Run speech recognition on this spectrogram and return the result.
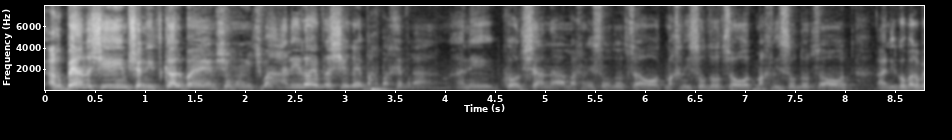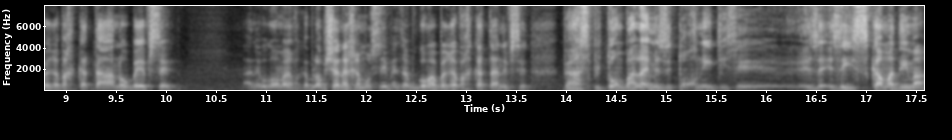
הרבה אנשים שאני נתקל בהם, שאומרים לי, תשמע, אני לא אוהב להשאיר רווח בחברה, אני כל שנה מכניס עוד הוצאות, מכניס עוד הוצאות, מכניס עוד הוצאות, אני גומר ברווח קטן או בהפסד. אני גומר, לא משנה איך הם עושים את זה, אבל גומר ברווח קטן הפסד. ואז פתאום בא להם איזה תוכנית, איזה, איזה, איזה עסקה מדהימה.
